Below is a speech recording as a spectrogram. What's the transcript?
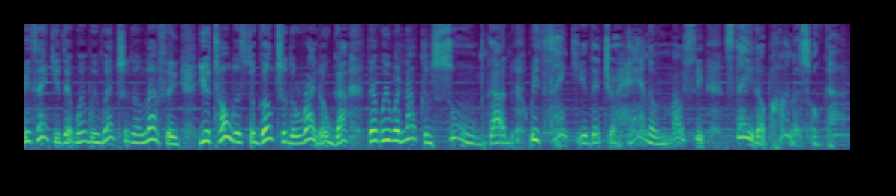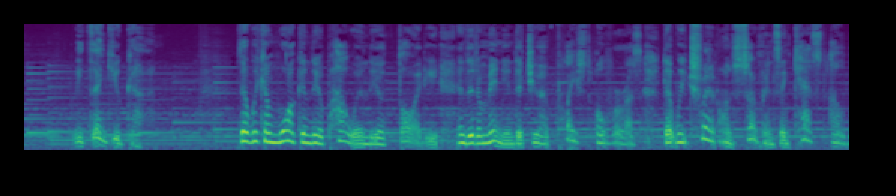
We thank you that when we went to the left and you told us to go to the right, oh God, that we were not consumed, God. We thank you that your hand of mercy stayed upon us, oh God. We thank you, God that we can walk in the power and the authority and the dominion that you have placed over us, that we tread on serpents and cast out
